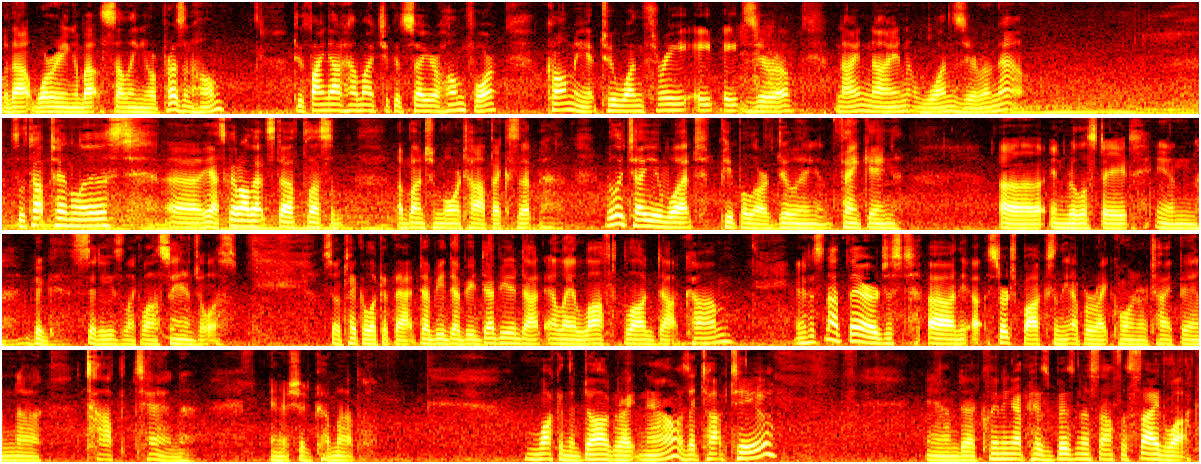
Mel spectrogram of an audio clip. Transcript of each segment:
without worrying about selling your present home. To find out how much you could sell your home for, call me at 213 880 9910 now. So, the top 10 list, uh, yeah, it's got all that stuff plus a, a bunch of more topics that really tell you what people are doing and thinking uh, in real estate in big cities like Los Angeles. So take a look at that www.laloftblog.com. And if it's not there, just uh, in the uh, search box in the upper right corner, type in uh, top 10 and it should come up. I'm walking the dog right now as I talk to you and uh, cleaning up his business off the sidewalk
